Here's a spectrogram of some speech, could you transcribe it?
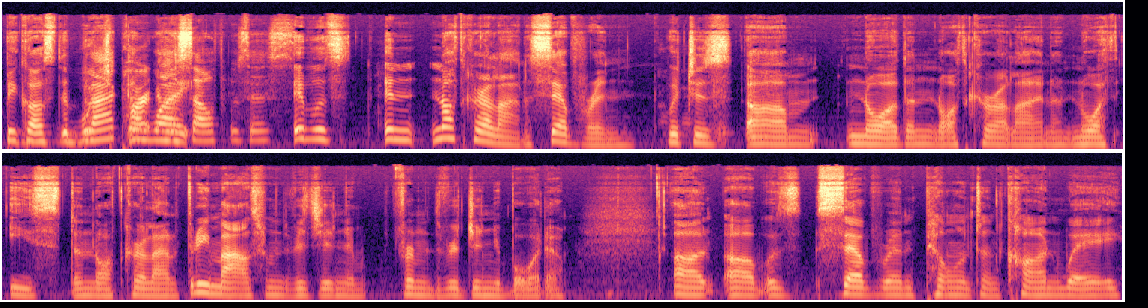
because the Which black part and white the South was this? it was in North Carolina, Severn, which is um, northern North Carolina, northeast of North Carolina, three miles from the Virginia from the Virginia border. Uh, uh, was Severn, Pillington, Conway,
